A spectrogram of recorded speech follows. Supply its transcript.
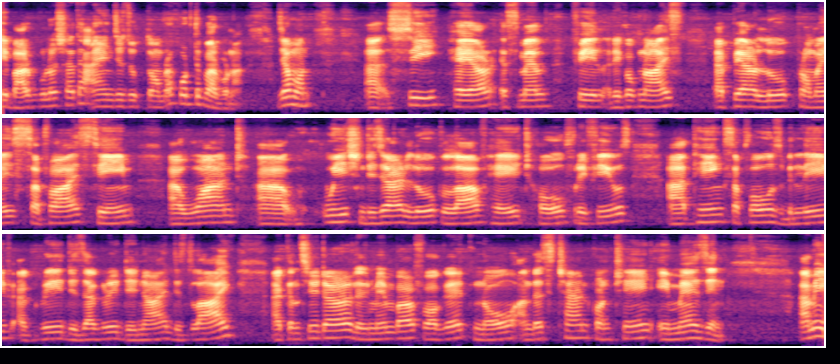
এই ভার্বগুলোর সাথে আইএনজি যুক্ত আমরা করতে পারব না। যেমন see hear smell feel recognise appear look promise surprise seem want wish desire look love hate hope refuse think suppose believe agree disagree deny dislike consider remember forget know understand contain imagine আমি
